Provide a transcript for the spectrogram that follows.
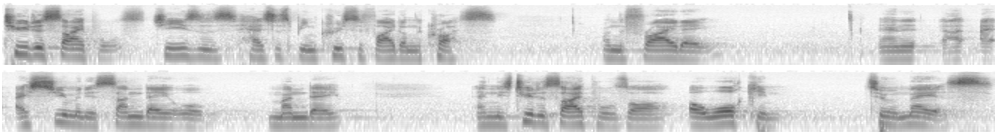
two disciples. Jesus has just been crucified on the cross on the Friday. And it, I, I, assume it is Sunday or Monday. And these two disciples are, are walking to Emmaus.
